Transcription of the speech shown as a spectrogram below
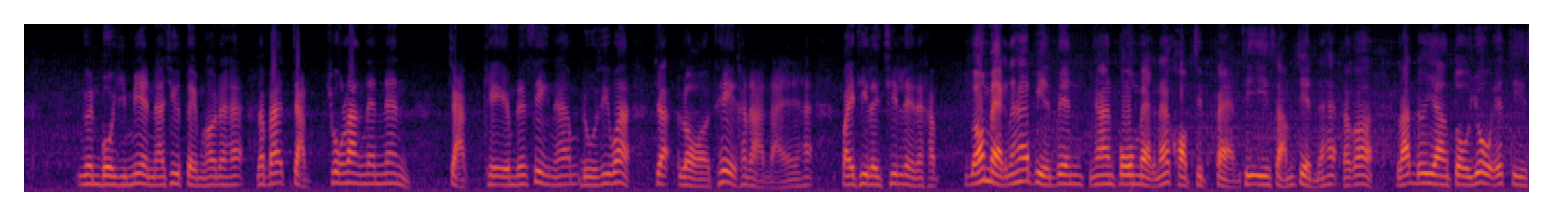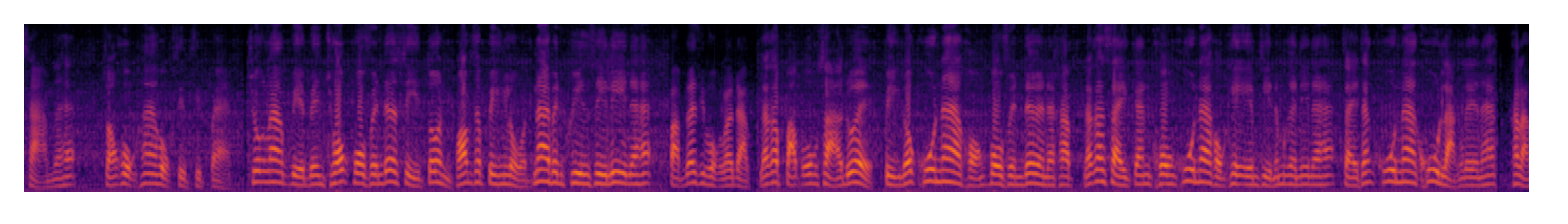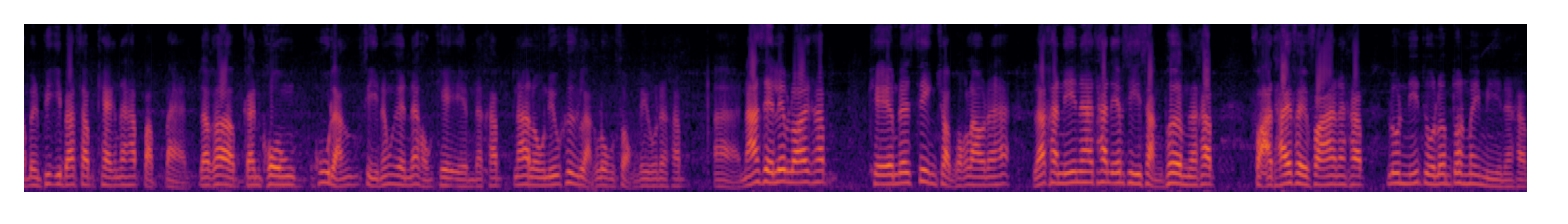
เงินโบฮีเมียนนะ ชื่อเต็มเขานะฮะน้าแป๊ะจัดช่วงล่างแน่น ๆ จาก KM Racing นะฮะดูซิว่าจะหล่อเท่ขนาดไหนนะฮะ ไปทีละชิ้นเลยนะครับล้อแม็กนะฮะ เปลี่ยนเป็นงานโปรแม็กนะขอบ 18 TE 37 นะฮะ แล้วก็รัดด้วยยางโตโย ST 3 นะฮะ 26 5 60 18 ช่วงล่างเปลี่ยนเป็นโชคโปรเฟนเดอร์4ต้น พร้อมสปริงโหลด หน้าเป็นควีนซีรีส์นะฮะ ปรับได้ 16 ระดับ แล้วก็ปรับองศาด้วยปีกนกคู่หน้าของโปรเฟนเดอร์นะครับ แล้วก็ใส่กันโครงคู่หน้าของ KM สีน้ำเงินนี่นะฮะ ใส่ทั้งคู่หน้าคู่หลังเลยนะฮะข้างหลังเป็นพิกกี้แบ็กซับแข้งนะครับปรับ 8 แล้วก็กันโครงคู่หลังสีน้ำเงินนะของ KM นะครับหน้าลงนิ้วครึ่งหลังลง 2 นิ้วนะครับอ่าน้าเสร็จเรียบร้อยครับ KM Racing Shop ของเรานะฮะแล้วคันนี้นะท่าน FC สั่งเพิ่มนะครับฝาท้ายไฟฟ้านะครับ รุ่นนี้ตัวเริ่มต้นไม่มีนะครับ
